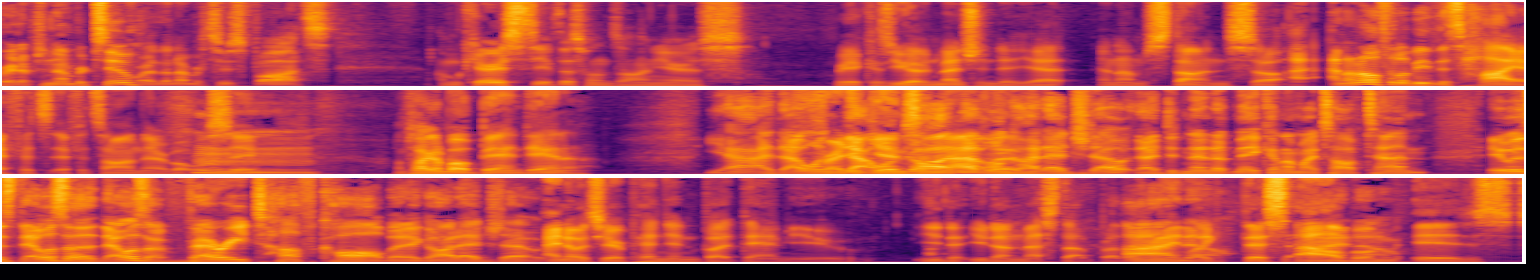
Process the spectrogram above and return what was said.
right up to number two. We're the number two spots. I'm curious to see if this one's on yours, because you haven't mentioned it yet, and I'm stunned. So I, I don't know if it'll be this high if it's if it's on there, but we'll see. Hmm. I'm talking about Bandana. Yeah, that one Freddie that one Gibbs and got that one got edged out. That didn't end up making on my top ten. It was that was a that was a very tough call, but it got edged out. I know it's your opinion, but damn you, you you done messed up, brother. I know. Like this album is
